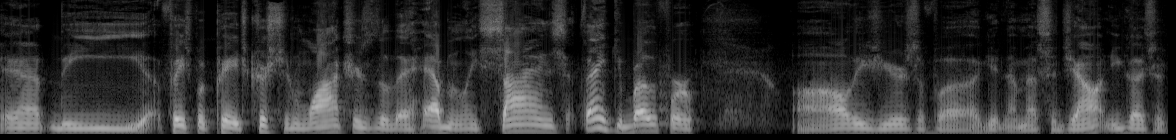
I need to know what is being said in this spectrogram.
at the Facebook page Christian Watchers of the Heavenly Signs. Thank you, brother, for uh, all these years of uh, getting that message out. You guys are,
